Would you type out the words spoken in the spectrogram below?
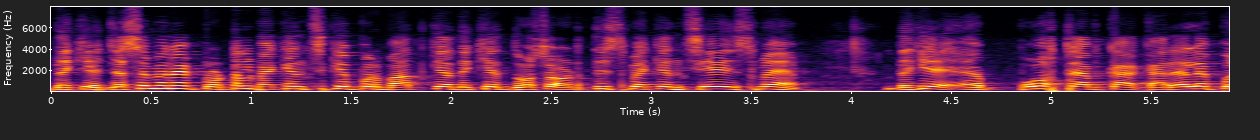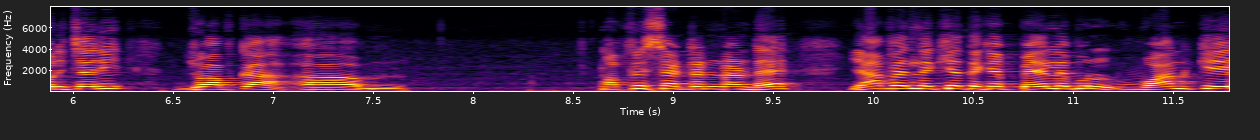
देखिए जैसे मैंने टोटल वैकेंसी के ऊपर बात किया देखिए दो सौ अड़तीस वैकेंसी है इसमें। देखिए पोस्ट है आपका कार्यालय परिचारी जो आपका अम, ऑफ़िस अटेंडेंट है। यहाँ पे देखिए देखिए पे लेवल वन के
